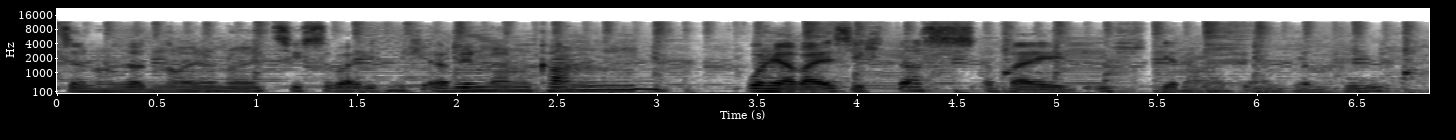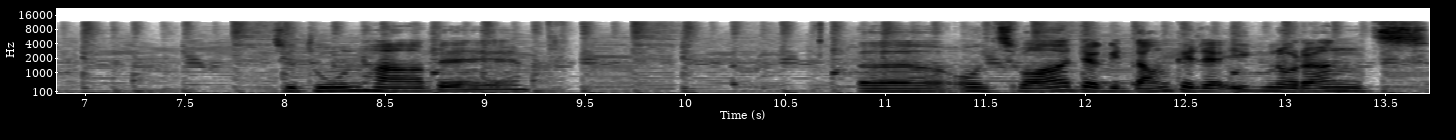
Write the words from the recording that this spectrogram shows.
1799, soweit ich mich erinnern kann. Woher weiß ich das? Weil ich gerade an dem Buch zu tun habe. Äh, und zwar der Gedanke der Ignoranz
